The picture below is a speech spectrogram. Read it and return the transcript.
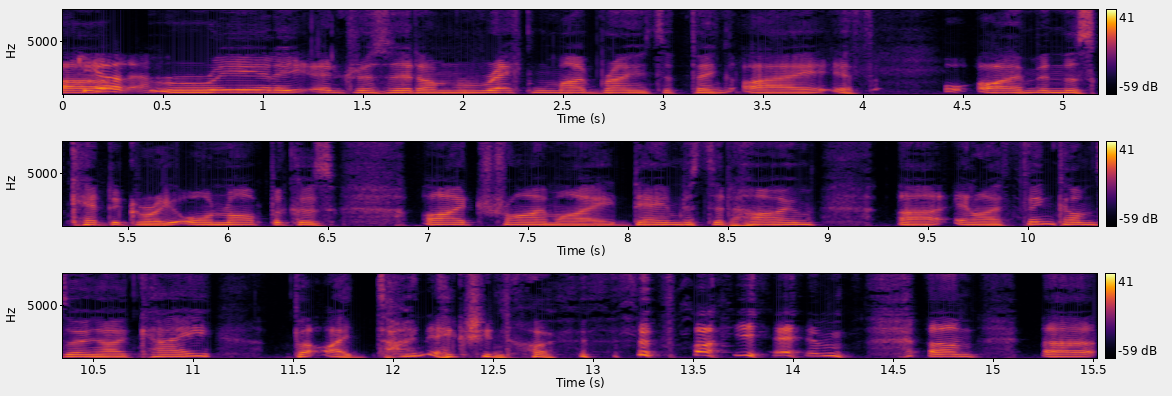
Uh, really interested. I'm racking my brains to think I if I'm in this category or not because I try my damnedest at home, uh, and I think I'm doing okay. But I don't actually know if I am um, uh,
